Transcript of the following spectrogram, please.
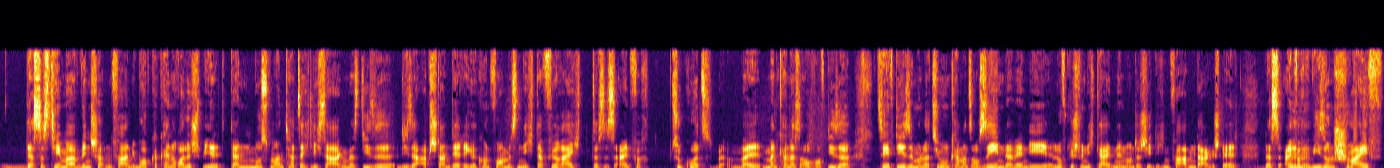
dass das Thema Windschattenfahren überhaupt gar keine Rolle spielt, dann muss man tatsächlich sagen, dass diese, dieser Abstand, der regelkonform ist, nicht dafür reicht. Das ist einfach zu kurz, weil man kann das auch auf dieser CFD-Simulation kann man es auch sehen. Da werden die Luftgeschwindigkeiten in unterschiedlichen Farben dargestellt. Das ist einfach mhm. wie so ein Schweif,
